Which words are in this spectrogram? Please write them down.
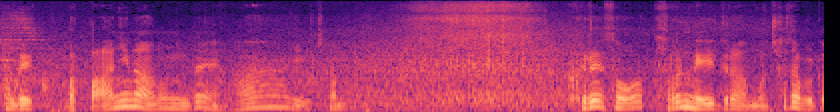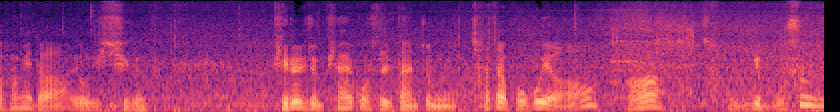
근데 막 많이는 안 오는데, 아, 이게 참. 그래서 다른 레이드를 한번 찾아볼까 합니다. 여기 지금 비를 좀 피할 곳을 일단 좀 찾아보고요. 아, 참, 이게 무슨.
